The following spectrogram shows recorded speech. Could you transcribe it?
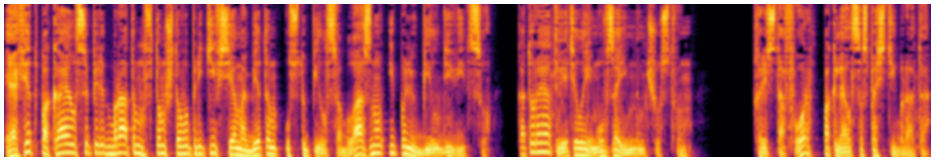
Иофет покаялся перед братом в том, что, вопреки всем обетам, уступил соблазну и полюбил девицу, которая ответила ему взаимным чувством. Христофор поклялся спасти брата.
